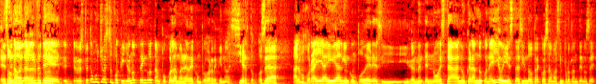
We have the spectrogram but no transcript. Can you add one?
este, no, realmente respeto mucho esto porque yo no tengo tampoco la manera de comprobar de que no es cierto. O sea, a lo mejor hay, hay alguien con poderes y, y realmente no está lucrando con ello y está haciendo otra cosa más importante, no sé.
